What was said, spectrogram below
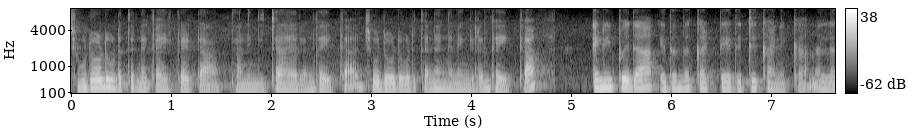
ചൂടോടുകൂടി തന്നെ കഴിക്കാം കേട്ടോ തണിഞ്ഞിട്ടായാലും കഴിക്കാം. ചൂടോടുകൂടി തന്നെ എങ്ങനെയെങ്കിലും കഴിക്കാം. ഇനിയിപ്പോൾ ഇതാ ഇതൊന്ന് കട്ട് ചെയ്തിട്ട് കാണിക്കുക നല്ല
